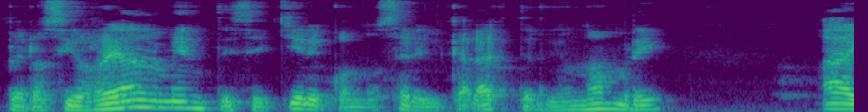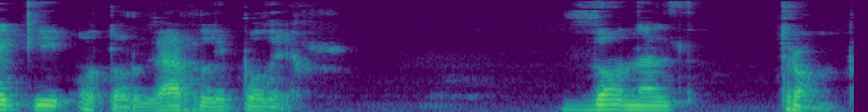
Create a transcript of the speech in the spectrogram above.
pero si realmente se quiere conocer el carácter de un hombre, hay que otorgarle poder. Donald Trump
